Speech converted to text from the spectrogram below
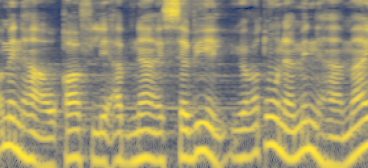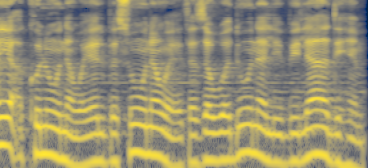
ومنها أوقاف لأبناء السبيل يعطون منها ما يأكلون ويلبسون ويتزودون لبلادهم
